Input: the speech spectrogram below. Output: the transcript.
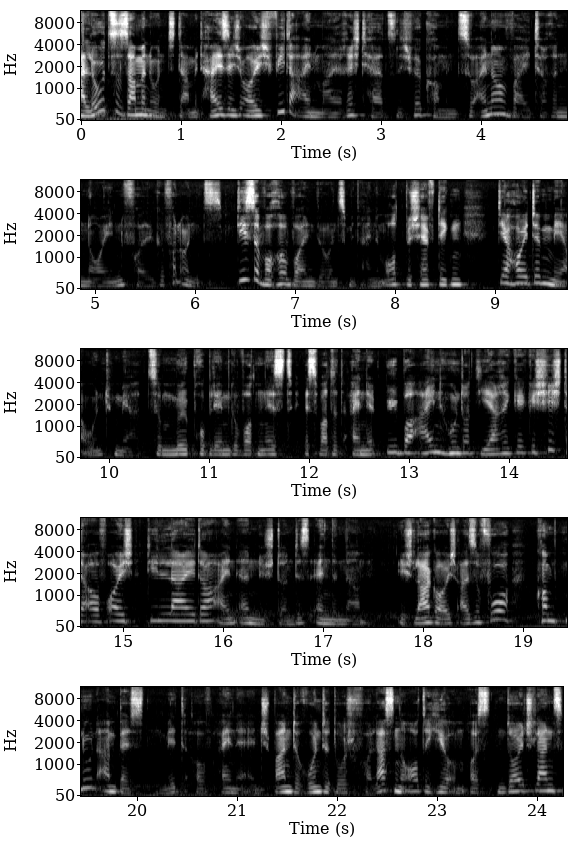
Hallo zusammen und damit heiße ich euch wieder einmal recht herzlich willkommen zu einer weiteren neuen Folge von uns. Diese Woche wollen wir uns mit einem Ort beschäftigen, der heute mehr und mehr zum Müllproblem geworden ist. Es wartet eine über 100-jährige Geschichte auf euch, die leider ein ernüchterndes Ende nahm. Ich schlage euch also vor, kommt nun am besten mit auf eine entspannte Runde durch verlassene Orte hier im Osten Deutschlands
